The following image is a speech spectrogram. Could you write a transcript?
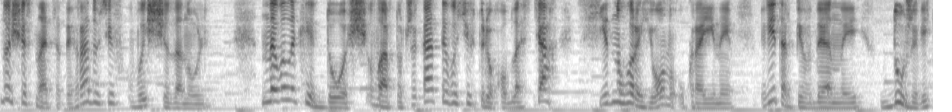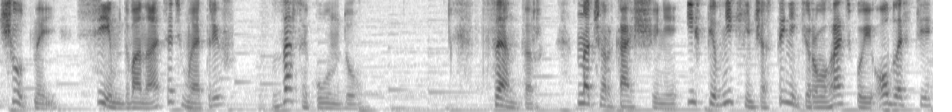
до 16 градусів вище за нуль. Невеликий дощ варто чекати в усіх трьох областях східного регіону України. Вітер південний дуже відчутний 7-12 метрів за секунду. Центр на Черкащині і в північній частині Кіровоградської області,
